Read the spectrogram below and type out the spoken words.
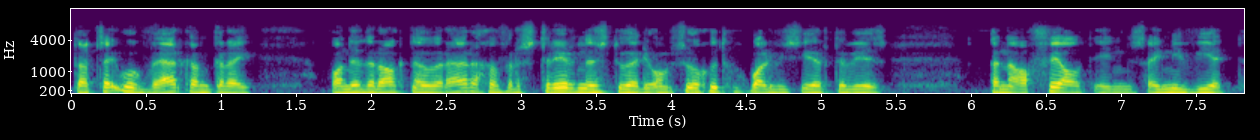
dat sy ook werk kan kry want dit raak nou regtig 'n frustrerende storie om so goed gekwalifiseer te wees in haar veld en sy nie weet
